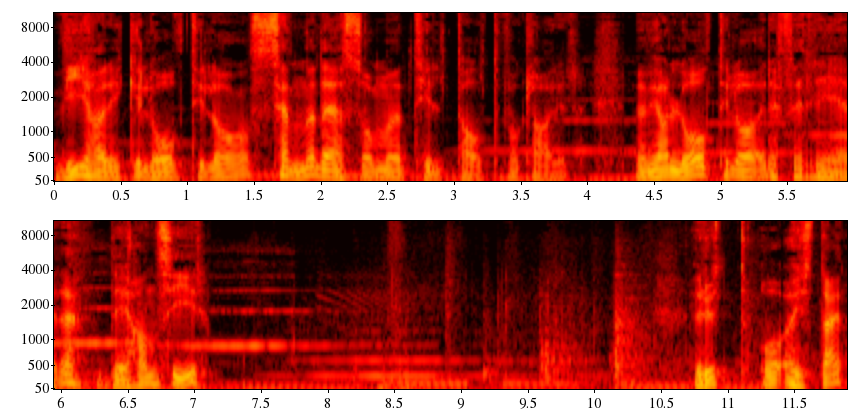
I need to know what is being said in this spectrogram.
Vi har ikke lov til å sende det som tiltalte forklarer, men vi har lov til å referere det han sier. Ruth og Øystein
